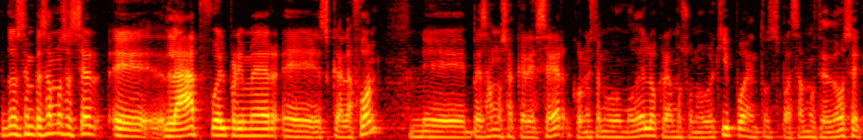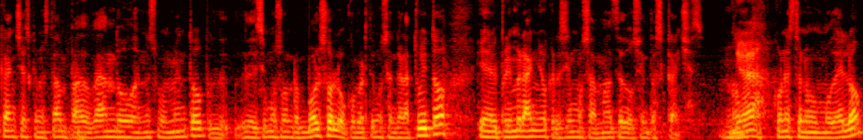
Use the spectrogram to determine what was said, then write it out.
Entonces empezamos a hacer, eh, la app fue el primer eh, escalafón, mm. eh, empezamos a crecer con este nuevo modelo, creamos un nuevo equipo, entonces pasamos de 12 canchas que nos estaban pagando en ese momento, pues, le hicimos un reembolso, lo convertimos en gratuito y en el primer año crecimos a más de 200 canchas con este nuevo modelo.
